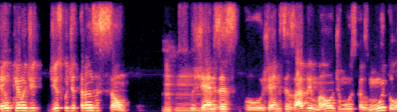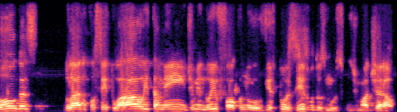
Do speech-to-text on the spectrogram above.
tem um clima de disco de transição. Uhum. O, Genesis, o Genesis abre mão de músicas muito longas do lado conceitual e também diminui o foco no virtuosismo dos músicos, de modo geral.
